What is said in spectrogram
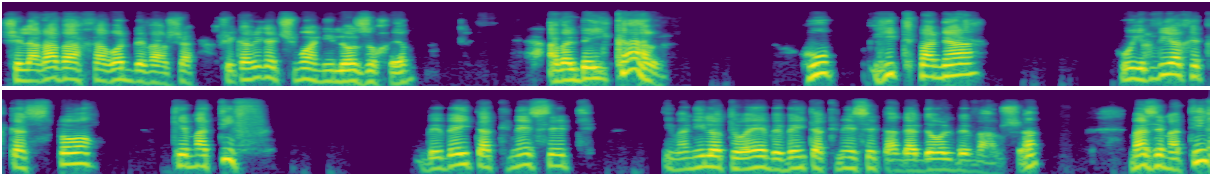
של הרב האחרון בוורשה, שכרגע את שמו אני לא זוכר, אבל בעיקר הוא התפנה, הוא הרוויח את כספו כמטיף בבית הכנסת, אם אני לא טועה, בבית הכנסת הגדול בוורשה. מה זה מטיף?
